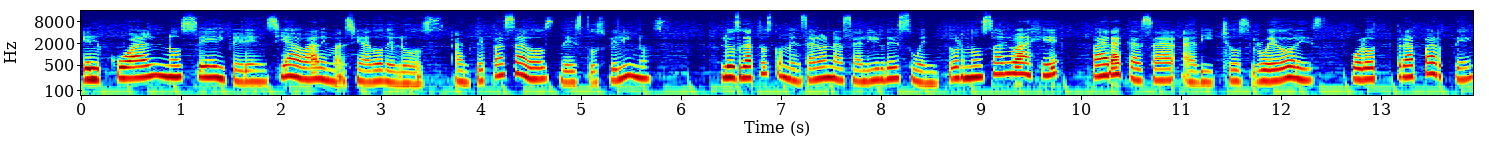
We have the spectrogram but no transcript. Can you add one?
el cual no se diferenciaba demasiado de los antepasados de estos felinos. Los gatos comenzaron a salir de su entorno salvaje para cazar a dichos roedores. Por otra parte,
